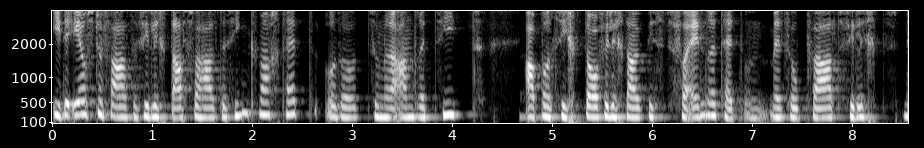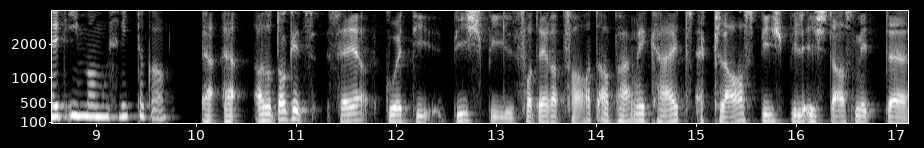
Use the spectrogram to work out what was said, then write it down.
in der ersten Phase vielleicht das Verhalten Sinn gemacht hat oder zu einer anderen Zeit aber sich da vielleicht auch etwas verändert hat und man so Pfad vielleicht nicht immer muss weitergehen. Ja, ja, also da gibt's sehr gute Beispiele von dieser Pfadabhängigkeit. Ein klares Beispiel ist das mit äh,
